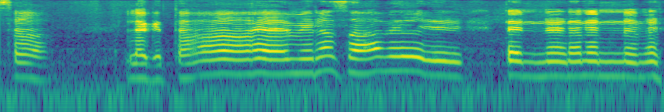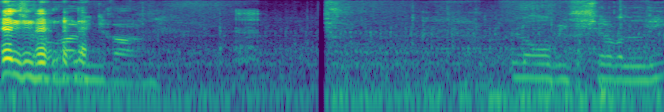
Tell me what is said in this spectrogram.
सा लगता है मेरा सावे ਲੋ ਵੀ ਸ਼ਰਵੱਲੀ।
